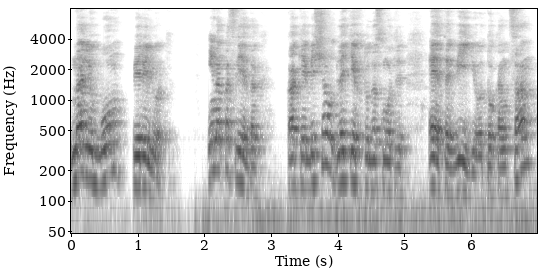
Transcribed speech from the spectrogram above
на любом перелете. И напоследок, как и обещал, для тех, кто досмотрит это видео до конца,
